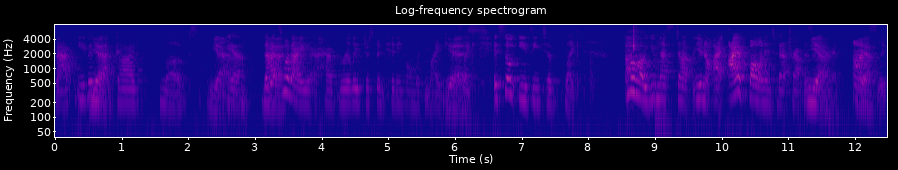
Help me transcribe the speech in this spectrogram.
fact even Yeah. that God loves. yeah. them. Yeah. That's Yeah. what I have really just been hitting home with my kids. Yes. Like it's so easy to like, oh, you messed up. You know, I, I have fallen into that trap as a Yeah. parent, Yeah. honestly.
